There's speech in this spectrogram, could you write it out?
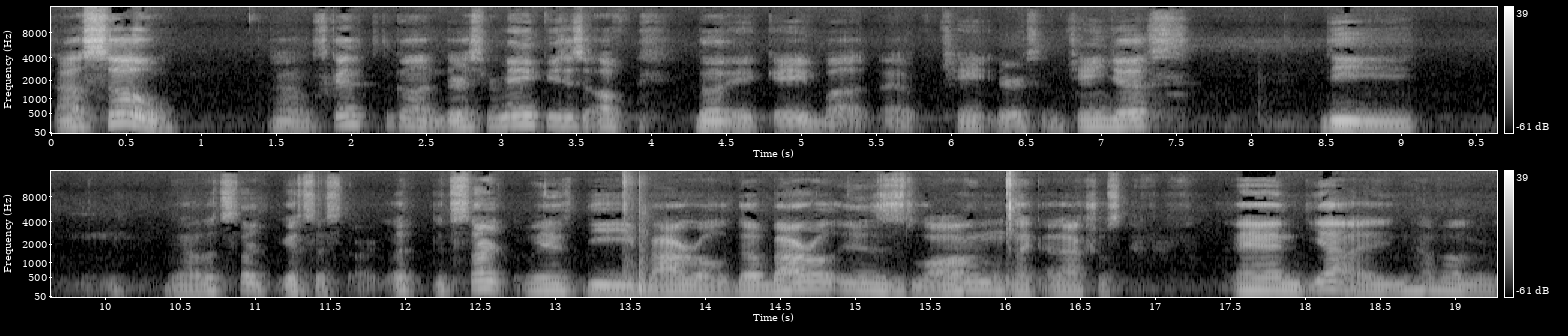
style. So Um, the gun. There's remaining pieces of the AK, but I've. There's some changes. The yeah, let's start. Let's start. Let, let's start with the barrel. The barrel is long, like an actual, and yeah, I have a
